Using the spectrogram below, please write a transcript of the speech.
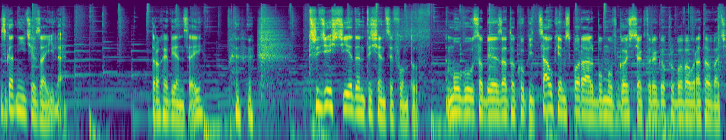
Zgadnijcie za ile? Trochę więcej. 31 tysięcy funtów. Mógł sobie za to kupić całkiem sporo albumów gościa, którego próbował ratować.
